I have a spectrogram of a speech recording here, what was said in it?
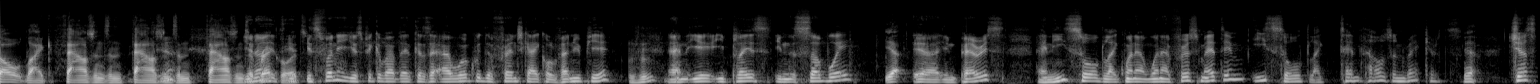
sold like thousands and thousands Yeah. and thousands You of know, records. it's funny you speak about that because I work with a French guy called Vanupier, Mm-hmm. and he, he plays in the subway. Yeah. uh, in Paris, and he sold like when I when I first met him, he sold like ten thousand records. Yeah. just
